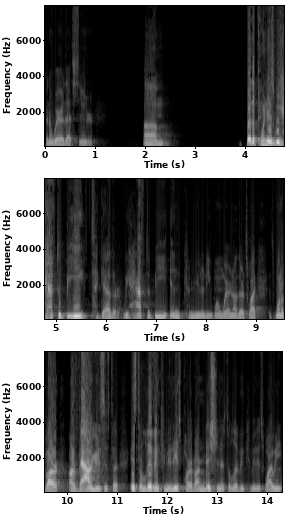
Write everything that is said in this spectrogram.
been aware of that sooner. Um, but the point is, we have to be together. We have to be in community one way or another. It's why it's one of our, our values is to, is to live in community. It's part of our mission is to live in community. It's why we,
